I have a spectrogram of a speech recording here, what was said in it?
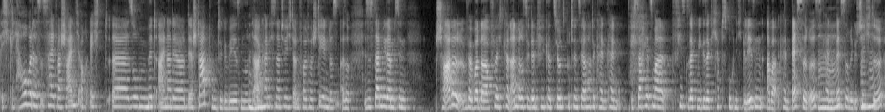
ich glaube, das ist halt wahrscheinlich auch echt äh, so mit einer der, der Startpunkte gewesen. Und mhm. da kann ich es natürlich dann voll verstehen, dass, also es ist dann wieder ein bisschen schade, wenn man da vielleicht kein anderes Identifikationspotenzial hatte, kein, kein ich sag jetzt mal fies gesagt, wie gesagt, ich habe das Buch nicht gelesen, aber kein besseres, mhm. keine bessere Geschichte, mhm.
